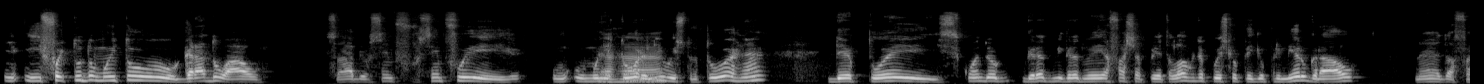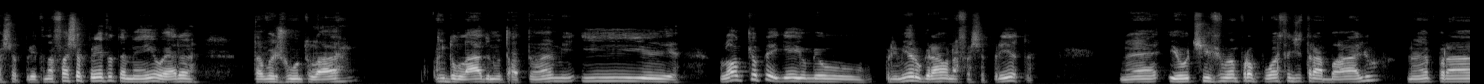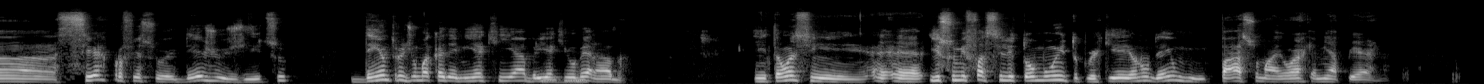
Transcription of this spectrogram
e, e, foi tudo muito gradual, sabe? Eu sempre, sempre fui o, o monitor uhum. ali, o instrutor, né? Depois, quando eu me graduei a faixa preta, logo depois que eu peguei o primeiro grau, né, da faixa preta. Na faixa preta também eu era, estava junto lá do lado no tatame e logo que eu peguei o meu primeiro grau na faixa preta, né, eu tive uma proposta de trabalho né, para ser professor de jiu-jitsu dentro de uma academia que ia abrir aqui em uhum. Uberaba. Então, assim, é, é, isso me facilitou muito, porque eu não dei um passo maior que a minha perna.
